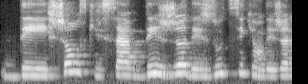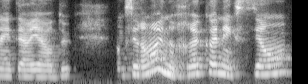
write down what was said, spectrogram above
des choses qu'ils savent déjà, des outils qu'ils ont déjà à l'intérieur d'eux. Donc, c'est vraiment une reconnexion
